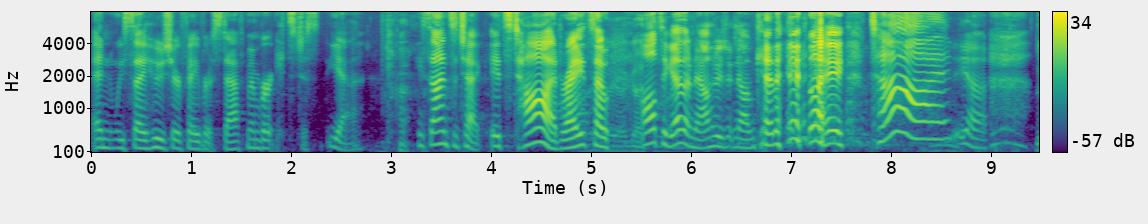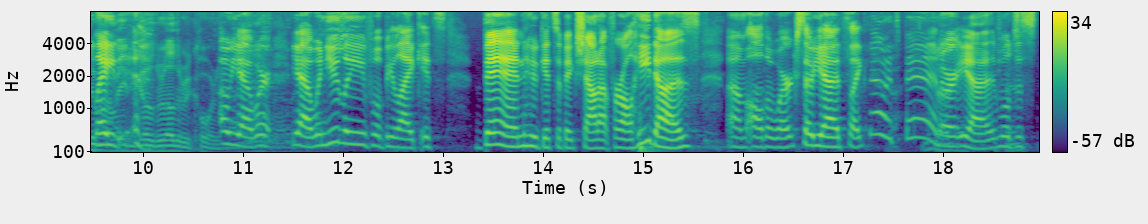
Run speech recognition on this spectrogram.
and we say who's your favorite staff member, it's just yeah. He signs the check. It's Todd, right? So got all together now. Who's no? I'm kidding. like Todd. Yeah. then we'll Lady. go to the other recording. Oh yeah, we're yeah. When you leave, we'll be like, it's Ben who gets a big shout out for all he does, um, all the work. So yeah, it's like no, it's Ben, or yeah, we'll just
